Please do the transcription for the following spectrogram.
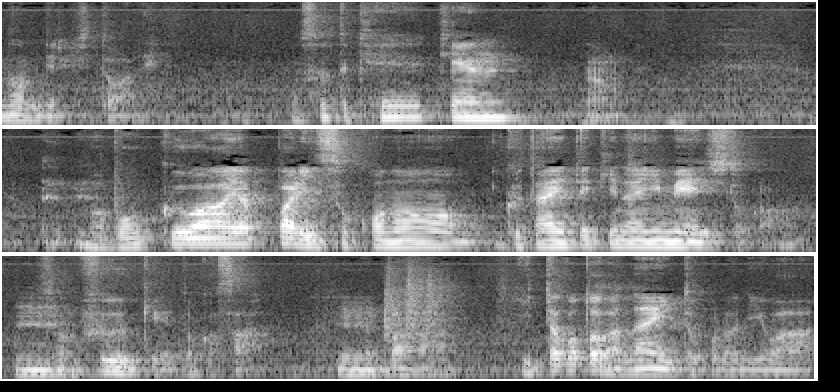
飲んでる人はね、ん、それって経験なの。まあ、僕はやっぱりそこの具体的なイメージとか、うん。その風景とかさうん。やっぱ行ったことがないところには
